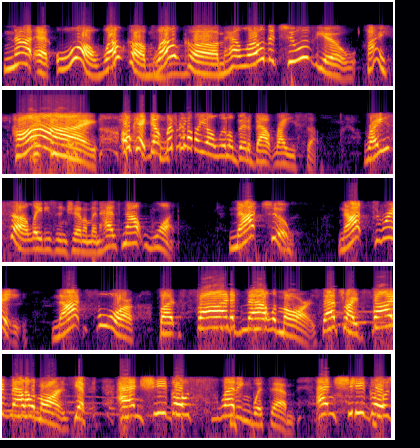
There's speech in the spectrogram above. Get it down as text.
Not at all. Welcome, welcome. Hello, the two of you. Hi. Hi. Okay, now let me tell you a little bit about Raisa. Raisa, ladies and gentlemen, has not one, not two, not three, not four, but five Malamars. That's right, five Malamars. Yes. And she goes sledding with them. And she goes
